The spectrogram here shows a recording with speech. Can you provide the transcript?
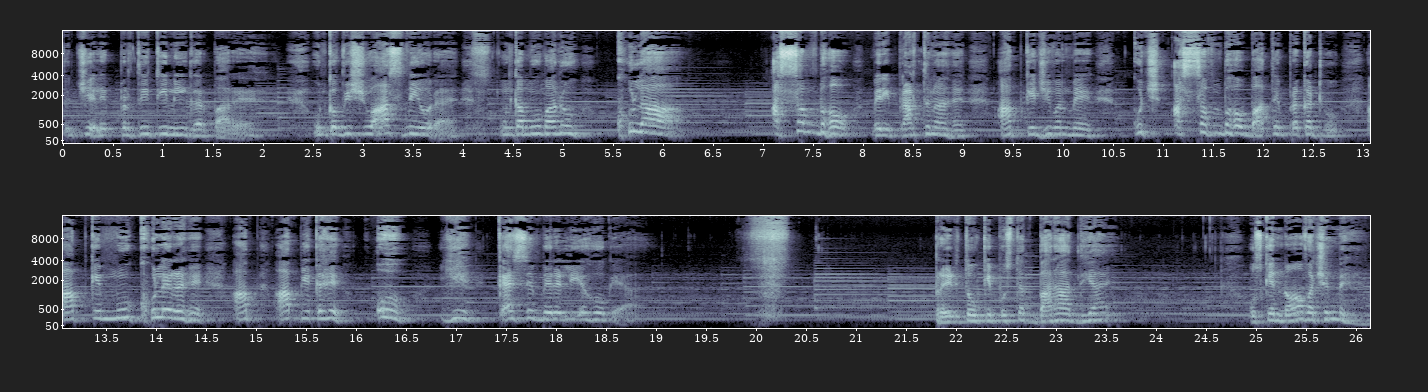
तो चेले प्रतीति नहीं कर पा रहे उनको विश्वास नहीं हो रहा है, उनका मुँह मानो खुला। असंभव मेरी प्रार्थना है, आपके जीवन में कुछ असंभव बातें प्रकट हो। आपके मुँह खुले रहे। आप आप ये कहे ओ ये कैसे मेरे लिए हो गया? प्रेरितों की पुस्तक बारह अध्याय उसके नौ वचन में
